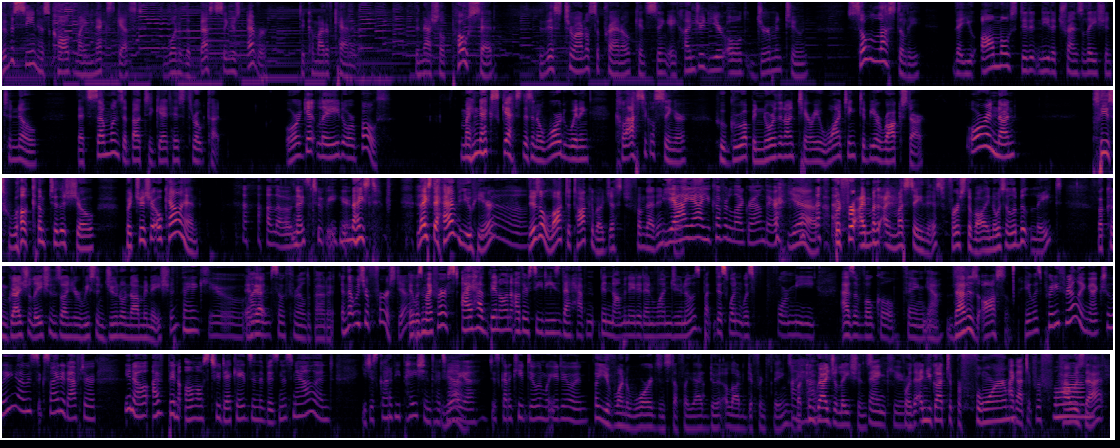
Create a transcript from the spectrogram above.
Vivacine has called my next guest one of the best singers ever to come out of Canada. The National Post said this Toronto soprano can sing a hundred year old German tune so lustily that you almost didn't need a translation to know that someone's about to get his throat cut, or get laid, or both. My next guest is an award winning classical singer who grew up in Northern Ontario wanting to be a rock star, or a nun. Please welcome to the show Patricia O'Callaghan. Hello, nice to be here. Nice, to, nice to have you here. Yeah. There's a lot to talk about just from that intro. yeah, yeah, you covered a lot of ground there. yeah. But for I must I must say this first of all. I know it's a little bit late, but congratulations on your recent Juno nomination. Thank you. And I that- am so thrilled about it. And that was your first, yeah. It was my first. I have been on other CDs that haven't been nominated and won Junos, but this one was for me as a vocal thing. Yeah. that is awesome. It was pretty thrilling, actually. I was excited after, you know, I've been almost two decades in the business now, and you just got to be patient, I tell Yeah. you. Just got to keep doing what you're doing. But you've won awards and stuff like that, doing a lot of different things. I But have. congratulations Thank you. for that. And you got to perform. I got to perform. How was that?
